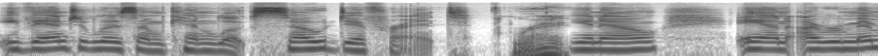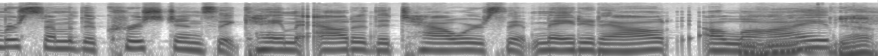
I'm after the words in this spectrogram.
evangelism can look so different Right. you know? And i remember some of the christians that came out of the towers that made it out mm-hmm. alive. Yeah.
